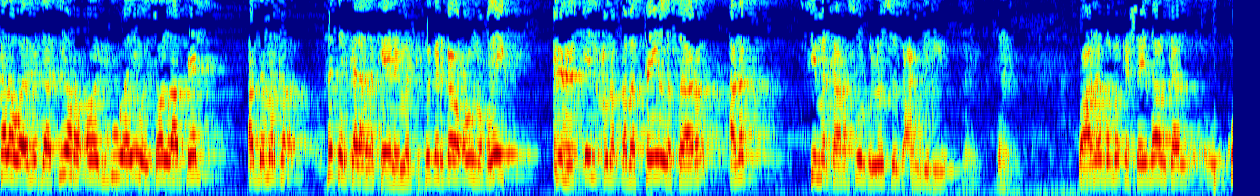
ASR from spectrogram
kale waa middaa tii hore waxaa lagu waayey way soo laabteen hadda marka feker kalea la keenay marka fekerka wuxuu noqday in cunaqabatayn la saaro adag si markaa rasuulka loo soo gacan geliyo waxaan hadda marka shaydaankan ku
